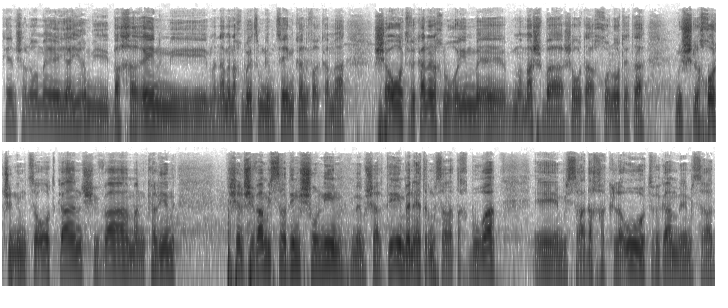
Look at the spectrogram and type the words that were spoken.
כן, שלום אה, יאיר מבחריין, ממנאם אנחנו בעצם נמצאים כאן כבר כמה שעות וכאן אנחנו רואים אה, ממש בשעות האחרונות את המשלחות שנמצאות כאן, שבעה מנכ"לים של שבעה משרדים שונים ממשלתיים, בין היתר משרד התחבורה, אה, משרד החקלאות וגם משרד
